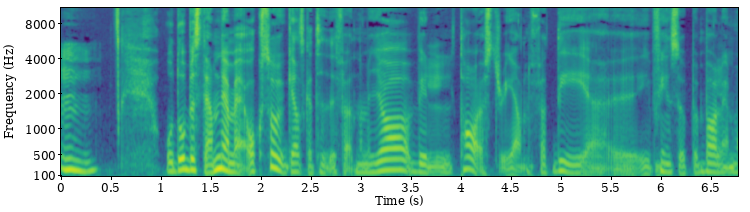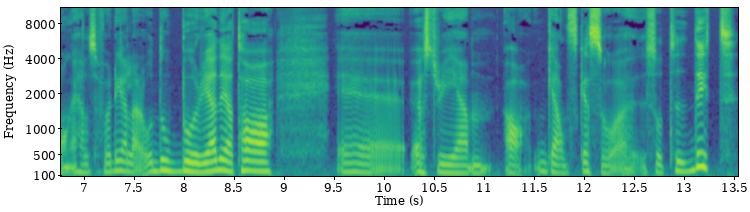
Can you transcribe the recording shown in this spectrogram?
Mm. Och då bestämde jag mig också ganska tidigt för att nej, jag vill ta östrogen för att det eh, finns uppenbarligen många hälsofördelar. Och då började jag ta eh, östrogen ja, ganska så, så tidigt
